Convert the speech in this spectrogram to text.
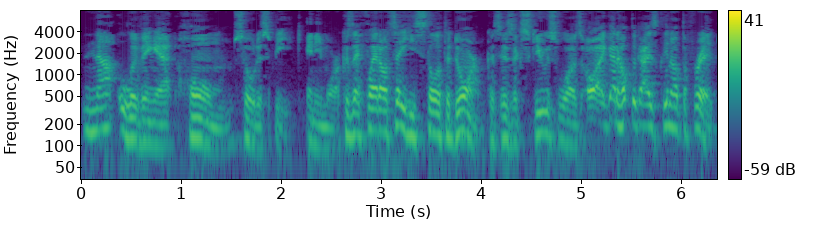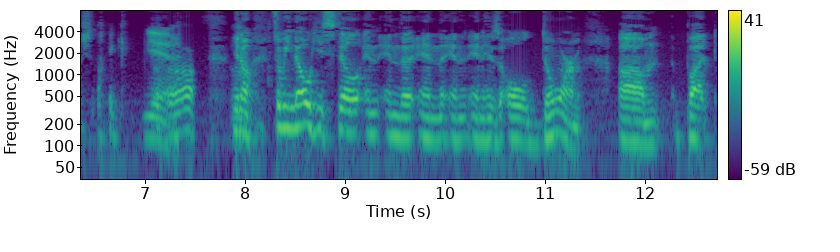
not living at home, so to speak, anymore. Because they flat out say he's still at the dorm because his excuse was, "Oh, I got to help the guys clean out the fridge." Like, Yeah. you know. So we know he's still in in the in in, in his old dorm, um, but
